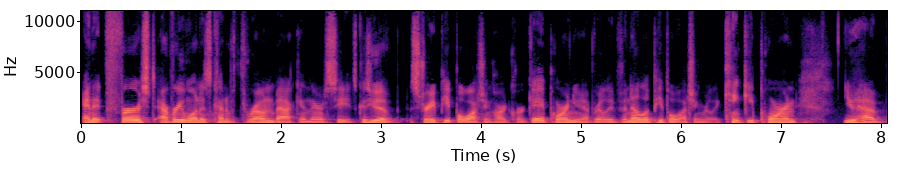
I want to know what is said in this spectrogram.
and at first, everyone is kind of thrown back in their seats because you have straight people watching hardcore gay porn. You have really vanilla people watching really kinky porn. You have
